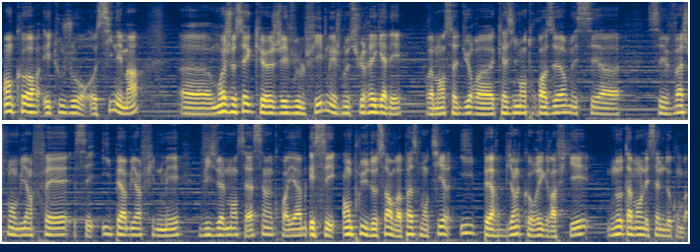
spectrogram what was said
encore et toujours au cinéma. Moi, je sais que j'ai vu le film et je me suis régalé. Vraiment, ça dure quasiment 3 heures, mais c'est c'est vachement bien fait, c'est hyper bien filmé, visuellement c'est assez incroyable, et c'est en plus de ça, on va pas se mentir, hyper bien chorégraphié, notamment les scènes de combat.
